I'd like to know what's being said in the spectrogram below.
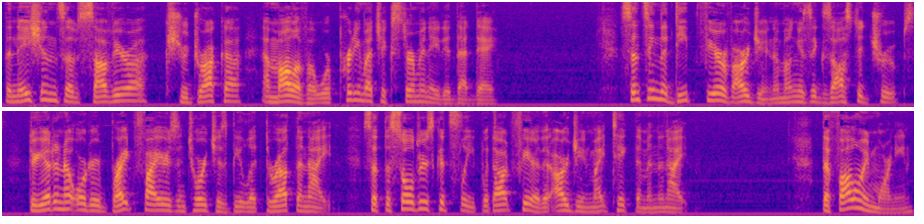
The nations of Sauvira, Kshudraka, and Malava were pretty much exterminated that day. Sensing the deep fear of Arjun among his exhausted troops, Duryodhana ordered bright fires and torches be lit throughout the night, so that the soldiers could sleep without fear that Arjun might take them in the night. The following morning,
